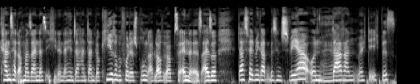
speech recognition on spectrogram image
kann es halt auch mal sein, dass ich ihn in der Hinterhand dann blockiere, bevor der Sprungablauf überhaupt zu Ende ist. Also das fällt mir gerade ein bisschen schwer und ja, ja. daran möchte ich bis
